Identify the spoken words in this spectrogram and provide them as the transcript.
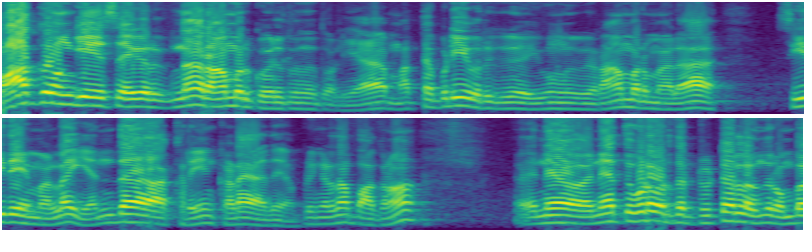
வாக்கு வங்கியை சேகரிக்கிறதுக்கு தான் ராமர் கோயில் இருந்தது ஒழிய மற்றபடி இவருக்கு இவங்களுக்கு ராமர் மேலே சீதை மேலே எந்த அக்கறையும் கிடையாது அப்படிங்கிறத பார்க்குறோம் நே நேற்று கூட ஒருத்தர் ட்விட்டரில் வந்து ரொம்ப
